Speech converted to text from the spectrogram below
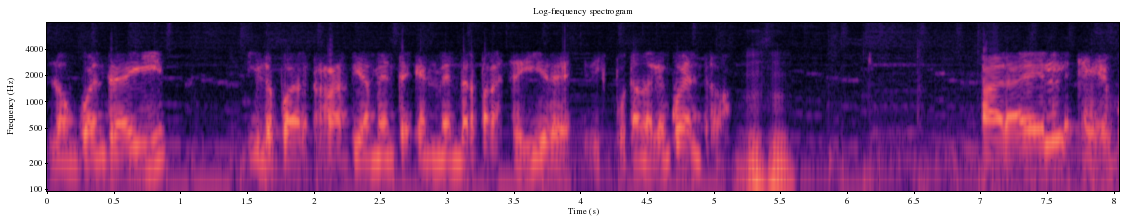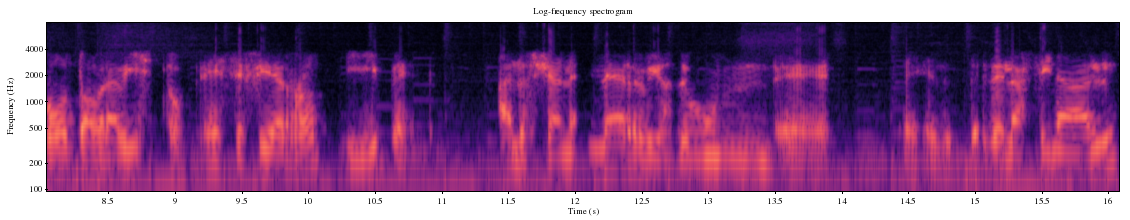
lo encuentre ahí y lo pueda rápidamente enmendar para seguir eh, disputando el encuentro. Para él, eh, Voto habrá visto ese fierro y eh, a los ya nervios de un de, de, la final,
